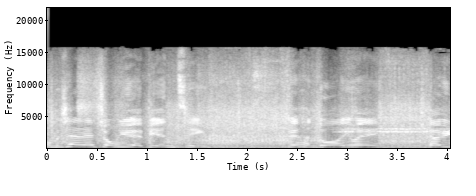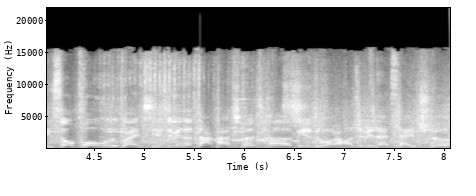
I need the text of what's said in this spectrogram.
我们现在在中越边境这边很多因为要运送货物的关系这边的大卡车特别多然后这边在塞车。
